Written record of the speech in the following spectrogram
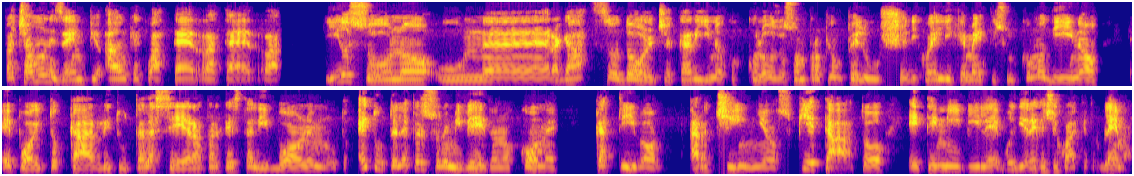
Facciamo un esempio anche qua terra a terra. Io sono un eh, ragazzo dolce, carino, coccoloso, sono proprio un peluche di quelli che metti sul comodino e puoi toccarli tutta la sera perché sta lì buono e muto. E tutte le persone mi vedono come cattivo, arcigno, spietato e temibile. Vuol dire che c'è qualche problema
